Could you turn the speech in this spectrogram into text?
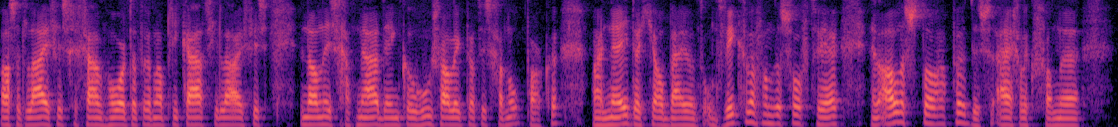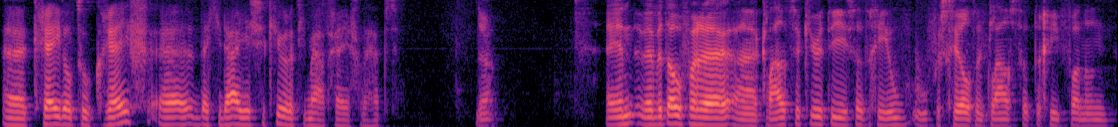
als het live is gegaan, hoort dat er een applicatie live is. En dan eens gaat nadenken, hoe zal ik dat eens gaan oppakken. Maar nee, dat je al bij het ontwikkelen van de software en alle stappen, dus eigenlijk van eh, eh, cradle to grave, eh, dat je daar je security maatregelen hebt. En we hebben het over eh, eh, cloud security strategie. Hoe, hoe verschilt een cloud strategie van een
